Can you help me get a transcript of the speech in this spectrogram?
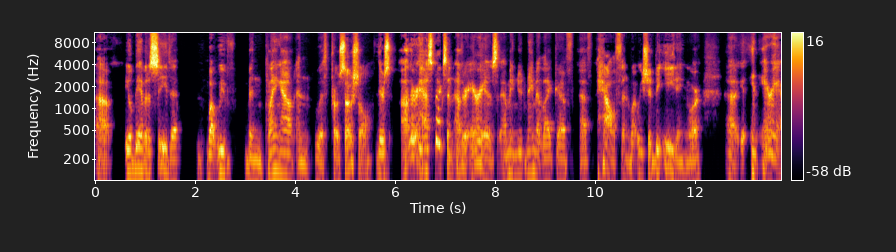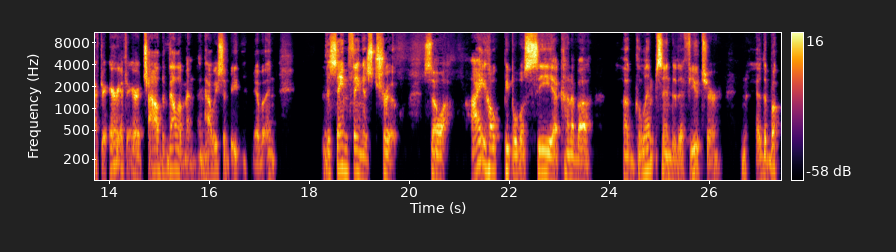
Uh, you'll be able to see that what we've been playing out and with pro-social there's other aspects and other areas i mean you'd name it like uh, health and what we should be eating or uh, in area after area after area, child development and how we should be and the same thing is true. So I hope people will see a kind of a, a glimpse into the future. The book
